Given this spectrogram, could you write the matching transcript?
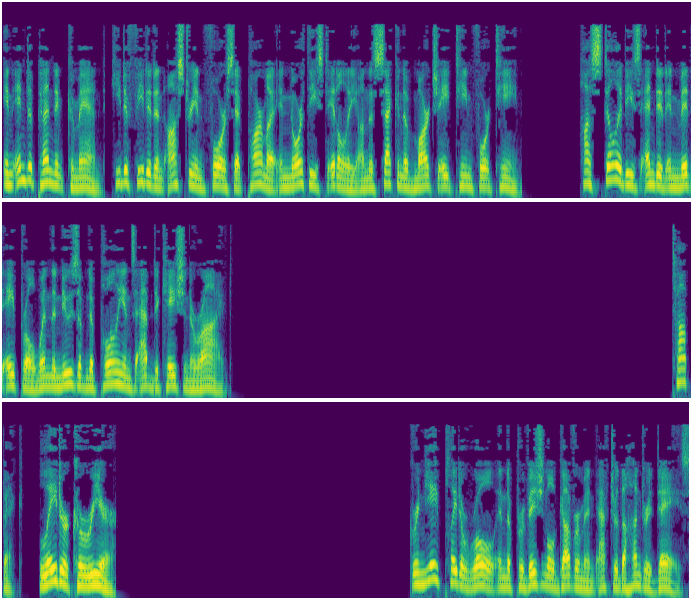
In independent command, he defeated an Austrian force at Parma in northeast Italy on 2 March 1814. Hostilities ended in mid-April when the news of Napoleon's abdication arrived. Later career Grenier played a role in the provisional government after the Hundred Days.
